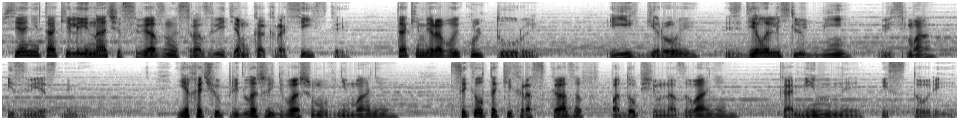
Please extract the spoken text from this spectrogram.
Все они так или иначе связаны с развитием как российской, так и мировой культуры, и их герои сделались людьми весьма известными. Я хочу предложить вашему вниманию цикл таких рассказов под общим названием «Каминные истории».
